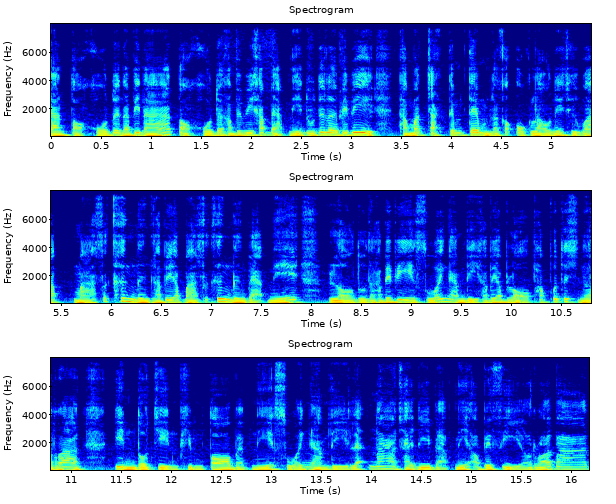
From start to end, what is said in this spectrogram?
การต่อโค้ดด้วยนะพี่นะต่อโค้ดด้วยครับพี่ๆครับแบบนี้ดูได้เลยพี่ๆทำมาจากเต็มๆแล้วก็อกเรานี่ถือว่ามาสักครึ่งหนึ่งครับพี่ครับมาสักครึ่งหนึ่งแบบนี้ ลองดูนะครับพี่ๆสวยงามดีครับพี่ครับหล่อพระพุทธชินราช อินโดจีนพิมพ์ต่อแบบนี้สวยงามดี และน่าใช้ดีแบบนี้เอาไป 400 บาท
